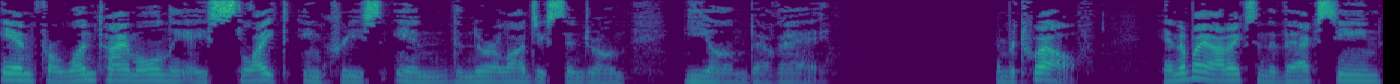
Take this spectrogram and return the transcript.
and, for one time only, a slight increase in the neurologic syndrome Guillain Barre. Number 12. Antibiotics in the vaccine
